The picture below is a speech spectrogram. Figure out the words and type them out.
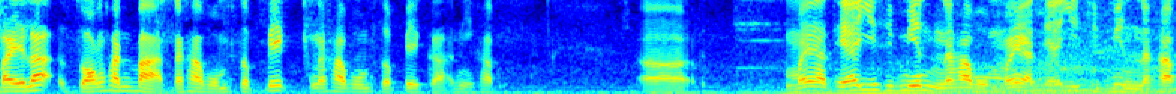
ใบละ 2,000 บาทนะครับผมสเปคนะครับผมสเปคกะนี่ครับเอ่อ ไม้อัดแท้ 20 มิลนะครับผมไม้อัดแท้ 20 มิลนะครับ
